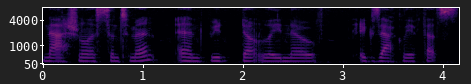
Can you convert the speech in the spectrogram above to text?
nationalist sentiment and we don't really know exactly if that's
